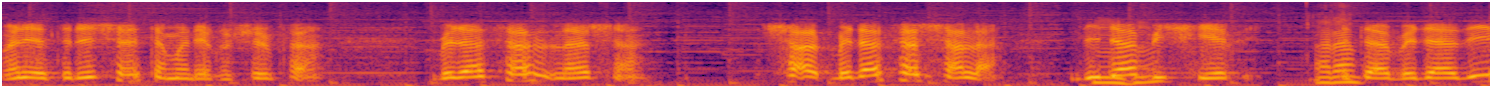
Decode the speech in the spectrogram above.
Maria Teresa eta Maria Josefa. Beraza, lasa. Sa, beraza, sala. Dira Mhm. bixier. Ara. Eta beradi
